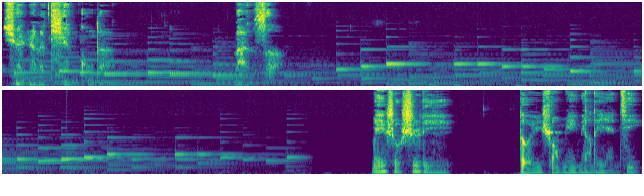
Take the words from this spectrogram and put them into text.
渲染了天空的蓝色。每一首诗里都有一双明亮的眼睛。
